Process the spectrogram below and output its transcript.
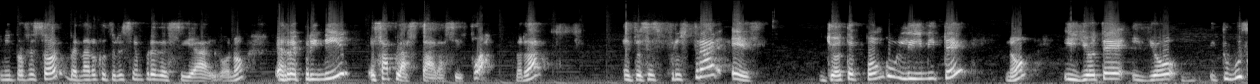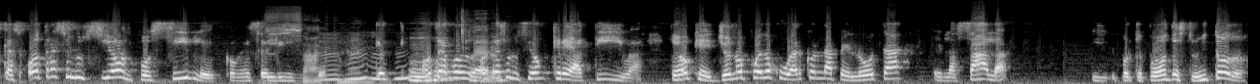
mi, profesor, Bernardo Couture, siempre decía algo, ¿no? El reprimir es aplastar así, ¿verdad? Entonces, frustrar es, yo te pongo un límite, ¿no? Y yo te, y yo, y tú buscas otra solución posible con ese límite. otra, otra, solución creativa. Entonces, ok, yo no puedo jugar con la pelota en la sala, y, porque puedo destruir todo.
